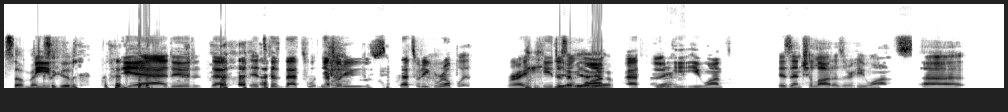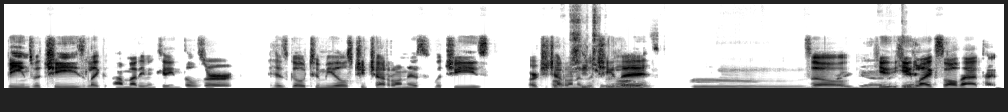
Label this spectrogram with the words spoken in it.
So Beef. Mexican. yeah, dude. That it's because that's what that's what he was that's what he grew up with, right? He doesn't yeah, want yeah. fast food. Right. He he wants his enchiladas or he wants uh beans with cheese. Like I'm not even kidding. Those are his go-to meals: chicharrones with cheese or Oh, chicharrones with chile. Mm. So he he likes all that type of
